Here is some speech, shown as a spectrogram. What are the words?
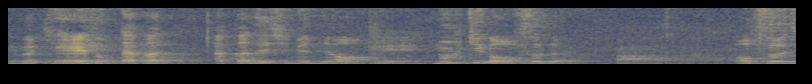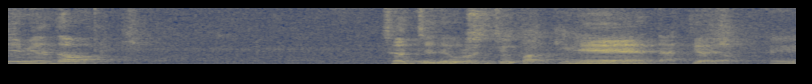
이걸 계속 닦아 닦아내시면요 예. 물기가 없어져요. 아. 없어지면서 전체적으로 오, 진짜 닦이네. 예, 닦여요. 예.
